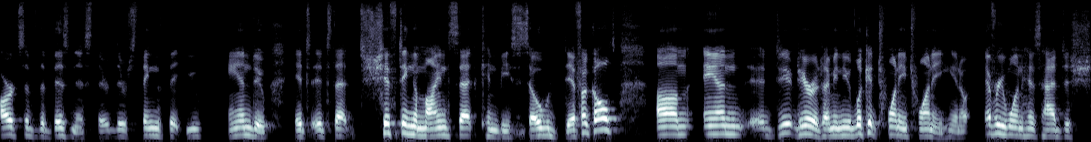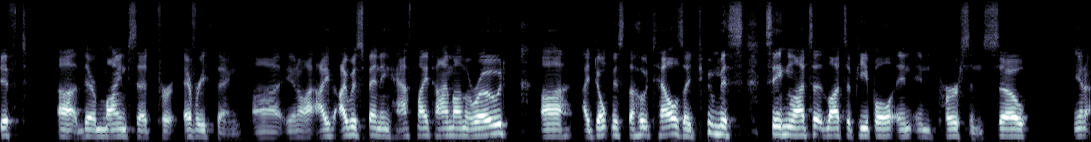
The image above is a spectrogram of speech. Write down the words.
parts of the business. There, there's things that you can do. It's it's that shifting a mindset can be so difficult. Um, and uh, Dheeraj, I mean, you look at 2020. You know, everyone has had to shift uh, their mindset for everything. Uh, you know, I, I was spending half my time on the road. Uh, I don't miss the hotels. I do miss seeing lots of lots of people in in person. So, you know,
